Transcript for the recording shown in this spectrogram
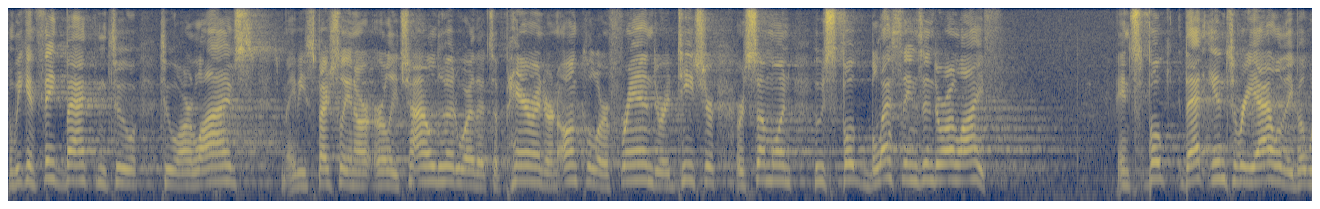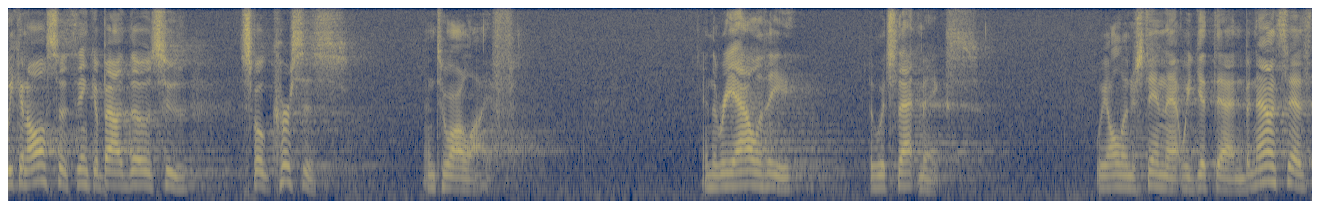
And we can think back into to our lives, maybe especially in our early childhood, whether it's a parent or an uncle or a friend or a teacher or someone who spoke blessings into our life and spoke that into reality. But we can also think about those who spoke curses into our life. and the reality which that makes. We all understand that, we get that. But Nouwen says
